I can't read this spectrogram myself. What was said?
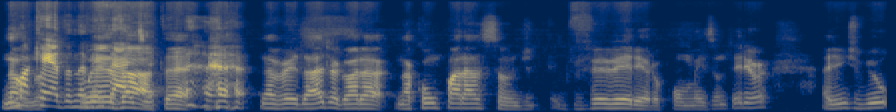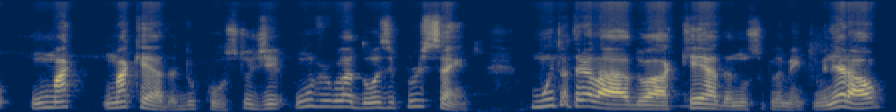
Não, uma queda, na verdade. Exato, é. na verdade, agora, na comparação de fevereiro com o mês anterior, a gente viu uma, uma queda do custo de 1,12%, muito atrelado à queda no suplemento mineral,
